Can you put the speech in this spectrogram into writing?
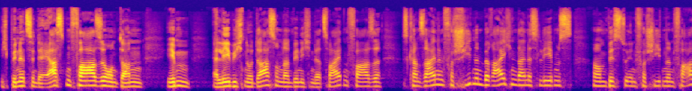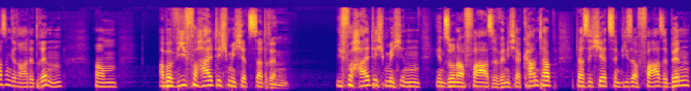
ich bin jetzt in der ersten Phase und dann eben erlebe ich nur das und dann bin ich in der zweiten Phase. Es kann sein, in verschiedenen Bereichen deines Lebens ähm, bist du in verschiedenen Phasen gerade drin. Ähm, aber wie verhalte ich mich jetzt da drin? Wie verhalte ich mich in, in so einer Phase? Wenn ich erkannt habe, dass ich jetzt in dieser Phase bin,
